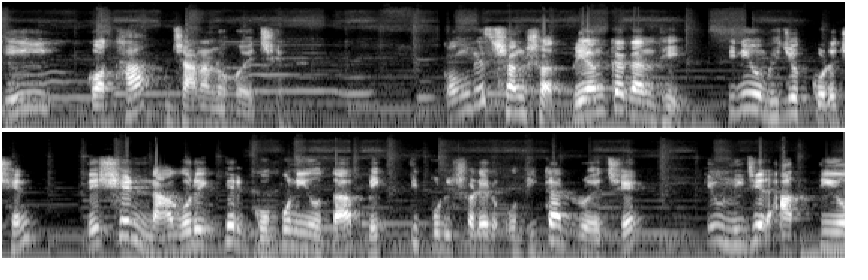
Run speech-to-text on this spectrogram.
এই কথা জানানো হয়েছে। কংগ্রেস সাংসদ প্রিয়াঙ্কা গান্ধী, তিনি অভিযোগ করেছেন, দেশের নাগরিকদের গোপনীয়তা, ব্যক্তি পরিসরের অধিকার রয়েছে, কেউ নিজের আত্মীয়,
